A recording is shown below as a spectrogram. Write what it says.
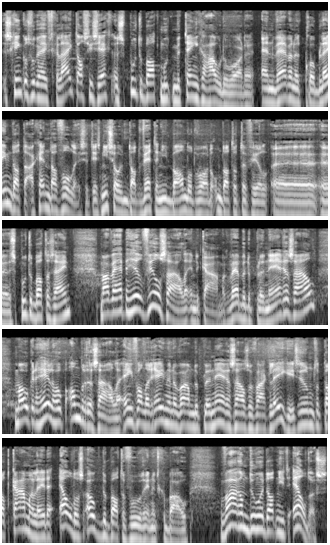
Schinkelshoek heeft gelijk als hij zegt... een spoeddebat moet meteen gehouden worden. En we hebben het probleem dat de agenda vol is. Het is niet zo dat wetten niet behandeld worden... omdat er te veel uh, uh, spoeddebatten zijn. Maar we hebben heel veel zalen in de Kamer. We hebben de plenaire zaal, maar ook een hele hoop andere zalen. Een van de redenen waarom de plenaire zaal zo vaak leeg is... is omdat dat Kamerleden elders ook debatten voeren in het gebouw. Waarom doen we dat niet elders?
